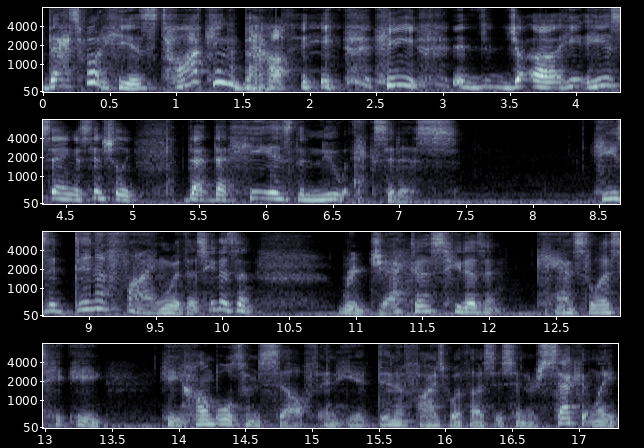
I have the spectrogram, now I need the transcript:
That's what he is talking about. he he, uh, he he is saying essentially that that he is the new Exodus. He's identifying with us. He doesn't reject us. He doesn't cancel us. He, he he humbles himself and he identifies with us as sinners. Secondly,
